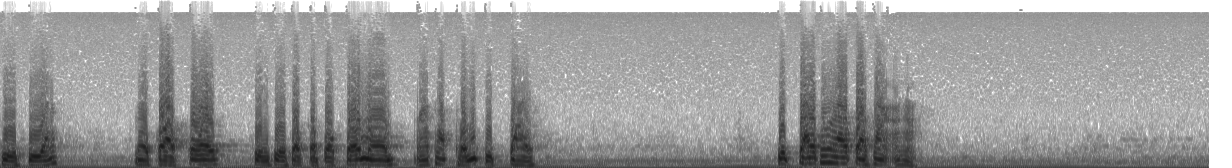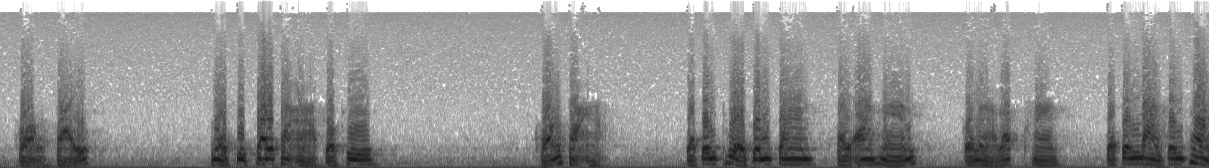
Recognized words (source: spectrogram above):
ที่เสียไม่กอบโกยสิ่งที่สกปรกโสมมมาทับถมจิตใจ จิตใจของเราก็สะอาดผ่องใส เมื่อจิตใจสะอาดก็คือ ของสะอาด จะเป็นถ้วยเป็นจานใส่อาหารก็น่ารับทาน จะเป็นบ้านเป็นช่อง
